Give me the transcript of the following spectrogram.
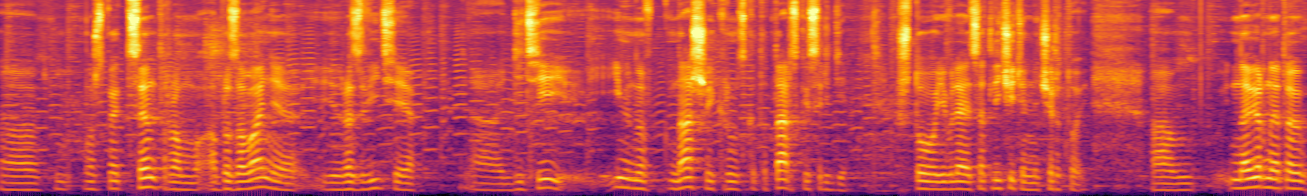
можно сказать центром образования и развития детей именно в нашей крымско-татарской среде что является отличительной чертой. Наверное, это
